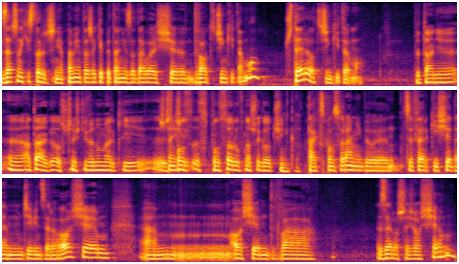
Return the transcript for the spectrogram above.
Zacznę historycznie. Pamiętasz, jakie pytanie zadałeś e, dwa odcinki temu? Cztery odcinki temu. Pytanie, e, a tak, o szczęśliwe numerki e, Szczęśli... sponsorów naszego odcinka. Tak, sponsorami były cyferki 7908, um, 82068.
